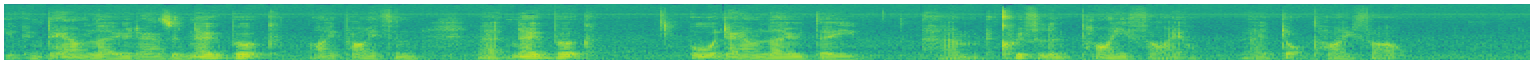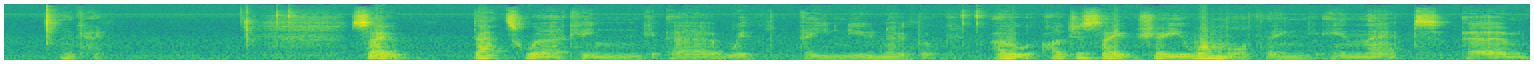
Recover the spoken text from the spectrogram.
You can download as a notebook, IPython uh, notebook, or download the um, equivalent .py file, .py file. Okay, so that's working uh, with a new notebook. Oh, I'll just say, show you one more thing in that um,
